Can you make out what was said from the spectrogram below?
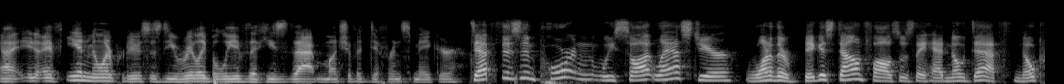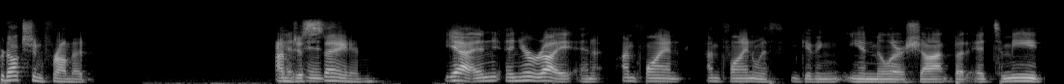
Uh, you know, if Ian Miller produces, do you really believe that he's that much of a difference maker? Depth is important. We saw it last year. One of their biggest downfalls was they had no depth, no production from it. I'm and, just and, saying. Yeah, and and you're right, and I'm fine. I'm fine with giving Ian Miller a shot, but it to me,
